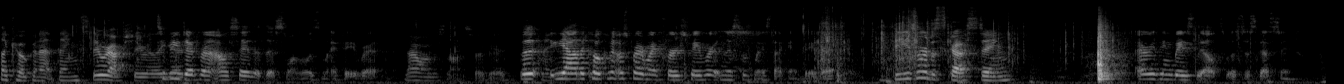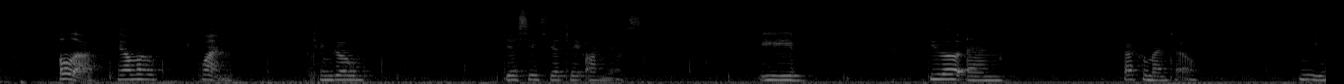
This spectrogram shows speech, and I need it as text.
The coconut things. They were actually really good. to good. be different, I'll say that this one was my favorite. That one was not so good. But yeah, the coconut was probably my first favorite, and this was my second favorite. These were disgusting. Everything basically else was disgusting. Hola, llamo Gwen. Tengo 17 años. Y vivo en Sacramento. Y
